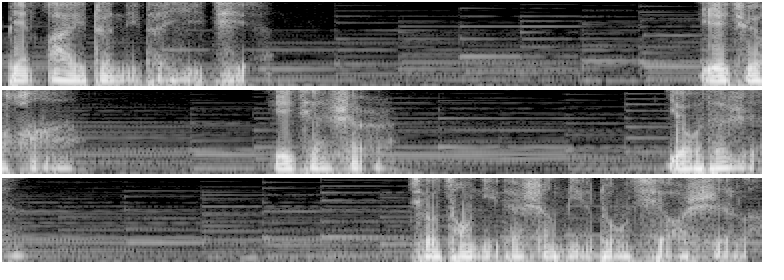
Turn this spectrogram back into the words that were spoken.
并爱着你的一切。一句话，一件事儿，有的人就从你的生命中消失了。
